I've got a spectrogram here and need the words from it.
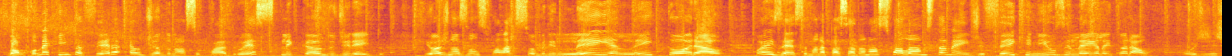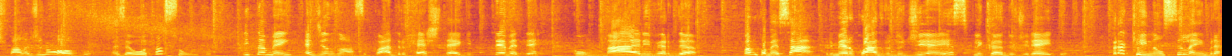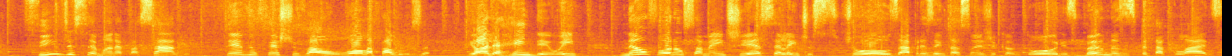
Bom, como é quinta-feira, é o dia do nosso quadro Explicando Direito. E hoje nós vamos falar sobre lei eleitoral. Pois é, semana passada nós falamos também de fake news e lei eleitoral. Hoje a gente fala de novo, mas é outro assunto. E também é dia do nosso quadro hashtag TBT com Mari Verdão. Vamos começar? Primeiro quadro do dia é Explicando Direito. Para quem não se lembra, fim de semana passado teve o festival Lollapalooza. E olha, rendeu, hein? Não foram somente excelentes shows, apresentações de cantores, bandas espetaculares.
